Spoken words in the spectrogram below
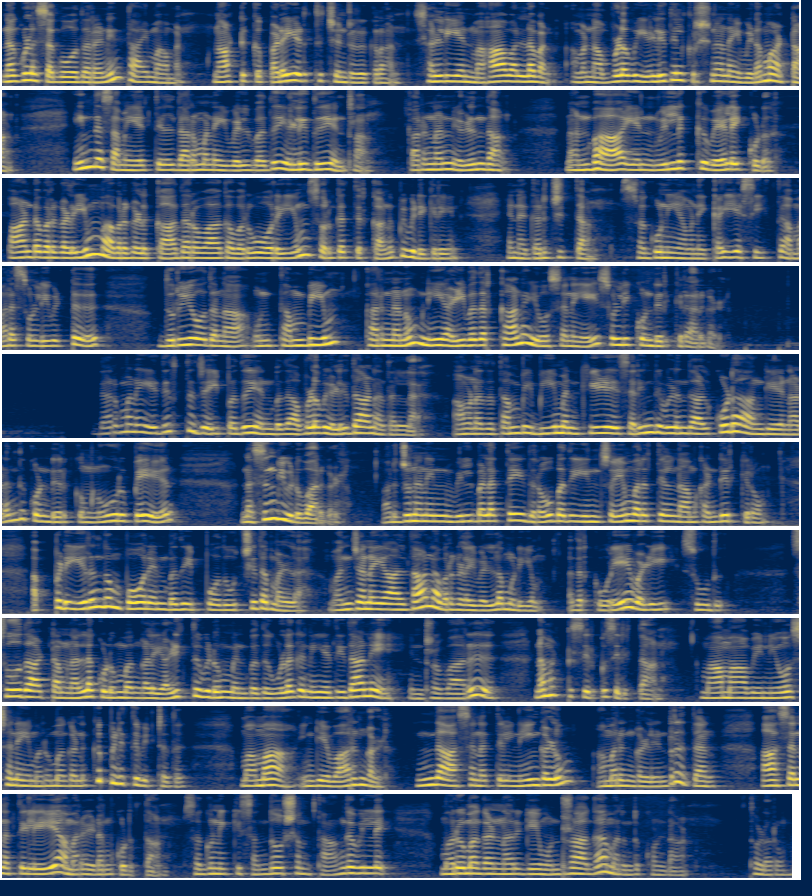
நகுல சகோதரனின் தாய்மாமன். நாட்டுக்கு படையெடுத்து சென்றிருக்கிறான். சல்லியன் மகாவல்லவன். அவன் அவ்வளவு எளிதில் கிருஷ்ணனை விடமாட்டான். இந்த சமயத்தில் தர்மனை வெல்வது எளிது என்றான். கர்ணன் எழுந்தான். நண்பா என் வில்லுக்கு வேலை கொடு. பாண்டவர்களையும் அவர்களுக்கு ஆதரவாக வருவோரையும் சொர்க்கத்திற்கு அனுப்பிவிடுகிறேன் என கர்ஜித்தான். சகுனி அவனை கையசைத்து அமர சொல்லிவிட்டு துரியோதனா உன் தம்பியும் கர்ணனும் நீ அழிவதற்கான யோசனையை சொல்லிக் கொண்டிருக்கிறார்கள். தர்மனை எதிர்த்து ஜெயிப்பது என்பது அவ்வளவு எளிதானதல்ல. அவனது தம்பி பீமன் கீழே சரிந்து விழுந்தால் கூட அங்கே நடந்து கொண்டிருக்கும் நூறு பேர் நசுங்கி விடுவார்கள். அர்ஜுனனின் வில்பலத்தை திரௌபதியின் சுயம்பரத்தில் நாம் கண்டிருக்கிறோம். அப்படி இருந்தும் போர் என்பது இப்போது உச்சிதமல்ல. வஞ்சனையால் தான் அவர்களை வெல்ல முடியும். அதற்கு ஒரே வழி சூது. சூதாட்டம் நல்ல குடும்பங்களை அழித்துவிடும் என்பது உலக நியதிதானே என்றவாறு நமட்டு சிரிப்பு சிரித்தான். மாமாவின் யோசனை மருமகனுக்கு பிடித்துவிட்டது. மாமா இங்கே வாருங்கள். இந்த ஆசனத்தில் நீங்களும் அமருங்கள் என்று தன் ஆசனத்திலேயே அமர இடம் கொடுத்தான். சகுனிக்கு சந்தோஷம் தாங்கவில்லை. மருமகன் அருகே ஒன்றாக அமர்ந்து கொண்டான். தொடரும்.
